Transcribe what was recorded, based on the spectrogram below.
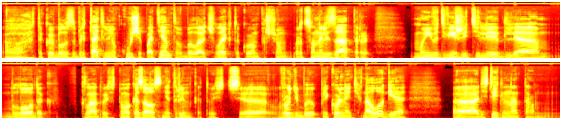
э, такой был изобретатель, у него куча патентов была, человек такой, он причем рационализатор, мы в движители для лодок вкладывались, но оказалось нет рынка. То есть вроде бы прикольная технология, действительно там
